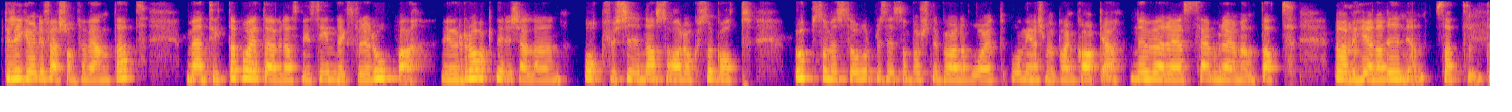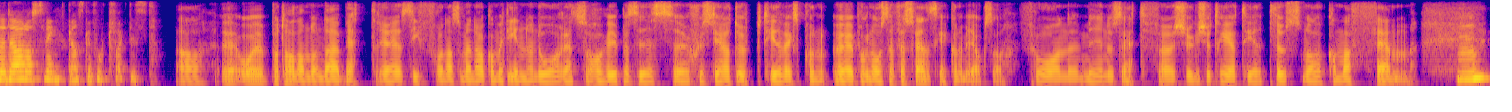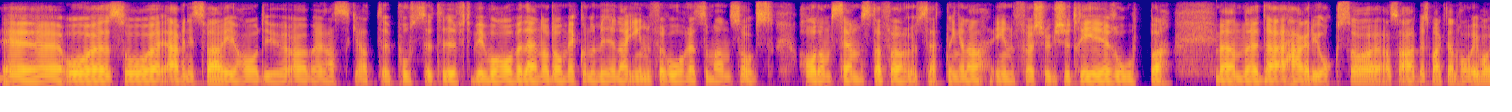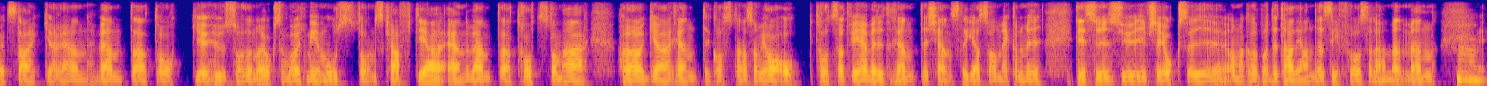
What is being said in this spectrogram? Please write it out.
Det ligger ungefär som förväntat. Men titta på ett överraskningsindex för Europa. Det är rakt ner i källaren och för Kina så har det också gått upp som en sol precis som börsen i början av året och ner som en pannkaka. Nu är det sämre än väntat över mm. hela linjen. Så att det där har svängt ganska fort faktiskt. Ja, eh, och på tal om de där bättre siffrorna som ändå har kommit in under året så har vi precis eh, justerat upp tillväxtprognosen för svensk ekonomi också från minus 1 för 2023 till plus 0,5. Mm. Eh, och så även i Sverige har det ju överraskat positivt. Vi var väl en av de ekonomierna inför året som ansågs ha de sämsta förutsättningarna inför 2023 i Europa. Men där, här är det ju också, alltså arbetsmarknaden har ju varit starkare än väntat och hushållen har också varit mer motståndskraftiga än väntat trots de här höga räntekostnaderna som vi har och trots att vi är väldigt räntekänsliga som ekonomi. Det syns ju i och för sig också i, om man kollar på detaljhandelssiffror och sådär men, men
